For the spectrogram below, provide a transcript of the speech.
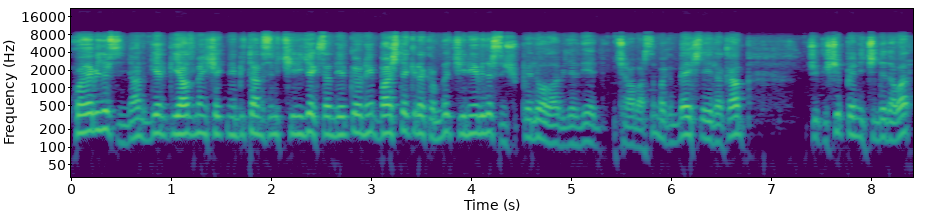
koyabilirsin. Yani diyelim ki yazmayın şeklinde bir tanesini çiğneyeceksen diyelim ki örneğin baştaki rakamı da çiğneyebilirsin. Şüpheli olabilir diye çağırarsın. Bakın 5 değil rakam. Çünkü şifrenin içinde de var.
